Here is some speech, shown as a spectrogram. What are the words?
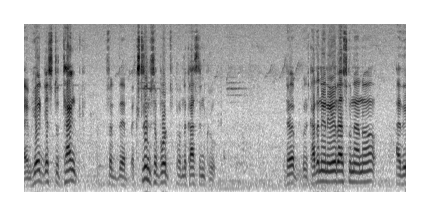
I'm here just to thank for the extreme support from the cast and crew అంటే కథ నేను ఏం రాసుకున్నానో అది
